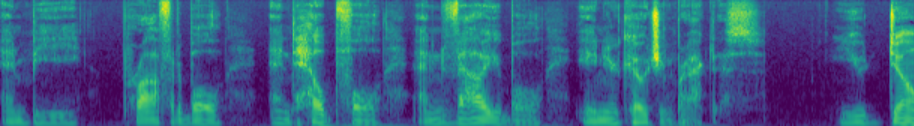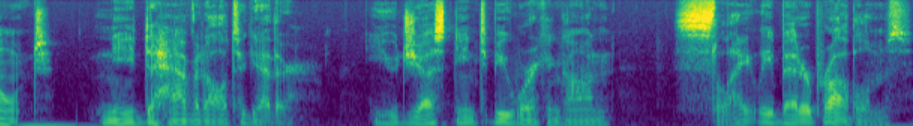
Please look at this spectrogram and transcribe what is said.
and be profitable and helpful and valuable in your coaching practice. You don't need to have it all together. You just need to be working on slightly better problems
